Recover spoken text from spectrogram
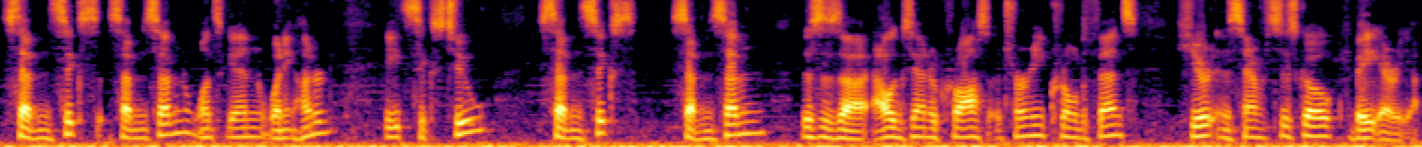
7677. Once again, 1 800 862 7677. This is uh, Alexander Cross, attorney, criminal defense, here in the San Francisco Bay Area.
